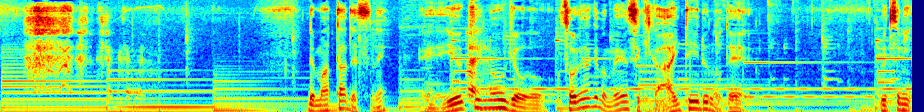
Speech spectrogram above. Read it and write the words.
でまたですね、えー有機農業それだけの面積が空いているので別に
